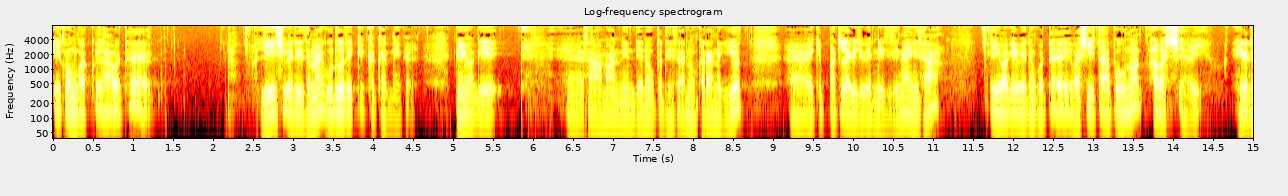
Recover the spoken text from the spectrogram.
ඒක හුඟක් වෙලාවට ලේසි වැඩි තමයි ගුරුවරෙක් එක්ක කරන එක. මේ වගේ සාමාන්‍යයෙන් දෙන උපදේශ අනුව කරන්න ගියොත් ඒකේ පටලැවිලි වෙන්න ඉඩ තියෙනවා. ඒ නිසා ඒ වගේ වෙනකොට ඒ වශීතා පුහුණුවත් අවශ්‍යයි. ඒකට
